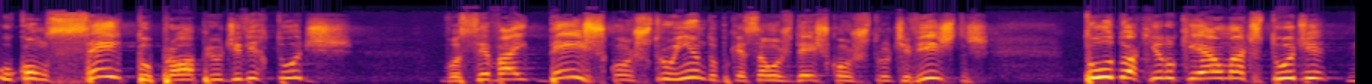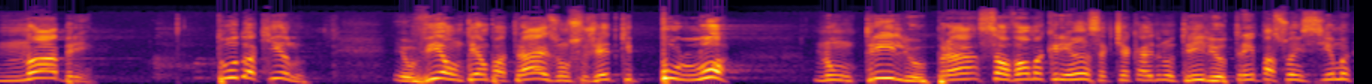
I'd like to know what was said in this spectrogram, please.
o conceito próprio de virtudes. Você vai desconstruindo, porque são os desconstrutivistas, tudo aquilo que é uma atitude nobre. Tudo aquilo. Eu vi há um tempo atrás um sujeito que pulou num trilho para salvar uma criança que tinha caído no trilho. O trem passou em cima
